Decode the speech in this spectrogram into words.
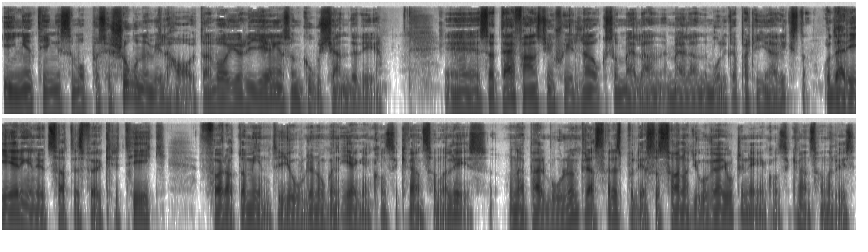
ingenting som oppositionen ville ha utan det var ju regeringen som godkände det. Eh, så att där fanns ju en skillnad också mellan, mellan de olika partierna i riksdagen. Och där regeringen utsattes för kritik för att de inte gjorde någon egen konsekvensanalys. Och när Per Bolund pressades på det så sa han att jo, vi har gjort en egen konsekvensanalys,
